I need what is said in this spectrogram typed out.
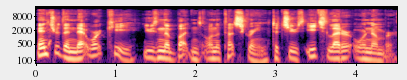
Enter the network key using the buttons on the touchscreen to choose each letter or number.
